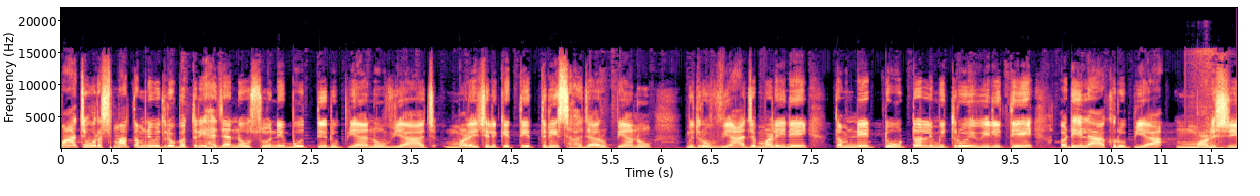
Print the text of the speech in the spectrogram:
પાંચ વર્ષમાં તમને મિત્રો બત્રીસ હજાર નવસો ને બોતેર રૂપિયાનું વ્યાજ મળે છે. એટલે કે તેત્રીસ હજાર રૂપિયાનું મિત્રો વ્યાજ મળીને તમને ટોટલ મિત્રો એવી રીતે અઢી લાખ રૂપિયા મળશે.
